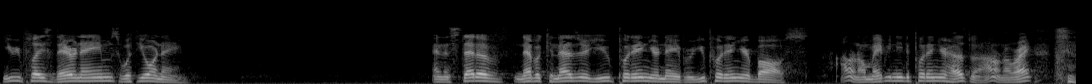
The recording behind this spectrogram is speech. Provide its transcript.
you replace their names with your name. And instead of Nebuchadnezzar, you put in your neighbor, you put in your boss. I don't know, maybe you need to put in your husband. I don't know, right?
